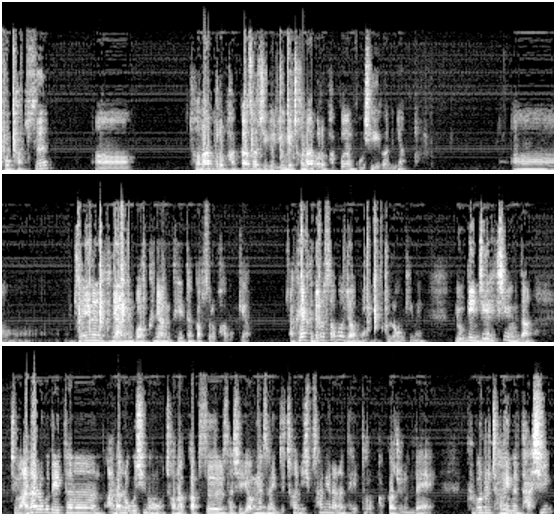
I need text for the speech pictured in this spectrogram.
그 값을 어, 전압으로 바꿔서 지금 이게 전압으로 바꾸는 공식이거든요. 어, 저희는 그냥 한번 그냥 데이터 값으로 봐볼게요. 아, 그냥 그대로 써보죠. 뭐, 불러온 김에. 요게 이제 핵심입니다. 지금 아날로그 데이터는 아날로그 신호, 전압값을 사실 0에서 이제 1023이라는 데이터로 바꿔주는데, 그거를 저희는 다시,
